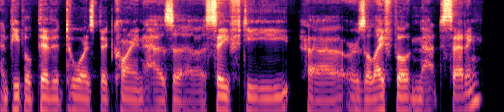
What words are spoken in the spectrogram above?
and people pivot towards Bitcoin as a safety uh, or as a lifeboat in that setting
